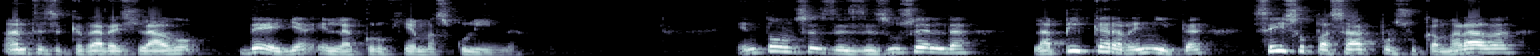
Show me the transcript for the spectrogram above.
antes de quedar aislado de ella en la crujía masculina. Entonces, desde su celda, la pícara Benita se hizo pasar por su camarada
